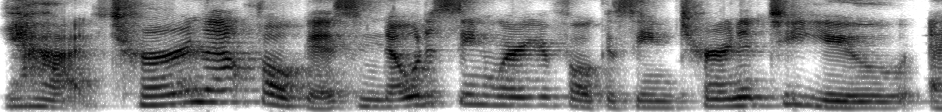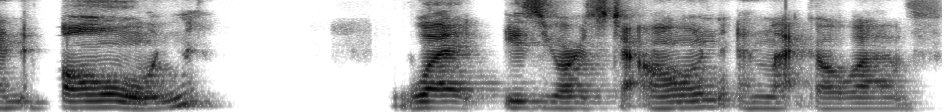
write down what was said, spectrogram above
yeah, turn that focus, noticing where you're focusing, turn it to you and own what is yours to own and let go of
